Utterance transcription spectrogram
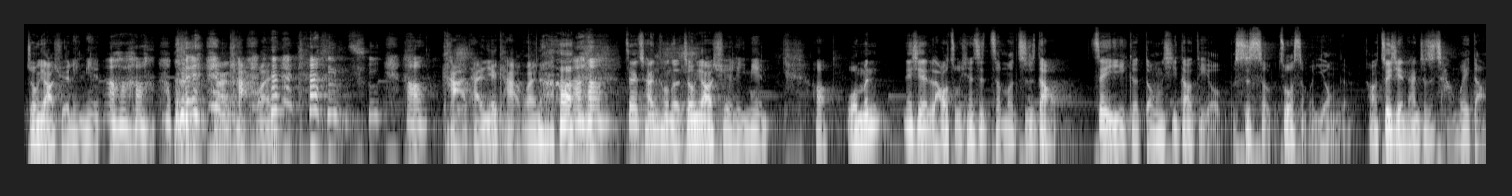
中药学里面啊，好，突然卡关，好，卡痰也卡关了。在传统的中药学里面，好，我们那些老祖先是怎么知道这一个东西到底有是什做什么用的？啊，最简单就是尝味道，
